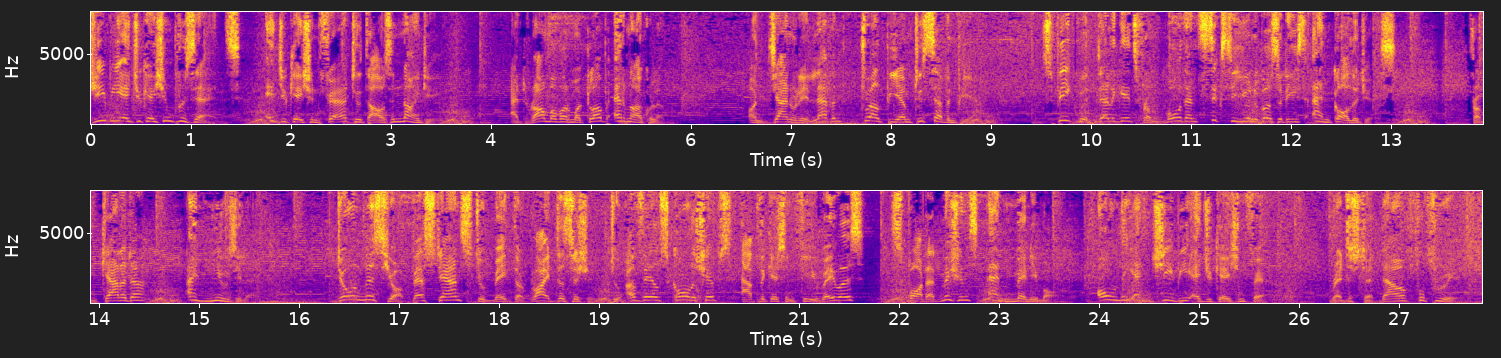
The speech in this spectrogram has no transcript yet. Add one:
GeeBee Education presents Education Fair 2019 at Ramavarma Club, Ernakulam on January 11th, 12 pm to 7 pm. Speak with delegates from more than 60 universities and colleges from Canada and New Zealand. Don't miss your best chance to make the right decision to avail scholarships, application fee waivers, spot admissions, and many more. Only at GeeBee Education Fair. Register now for free.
